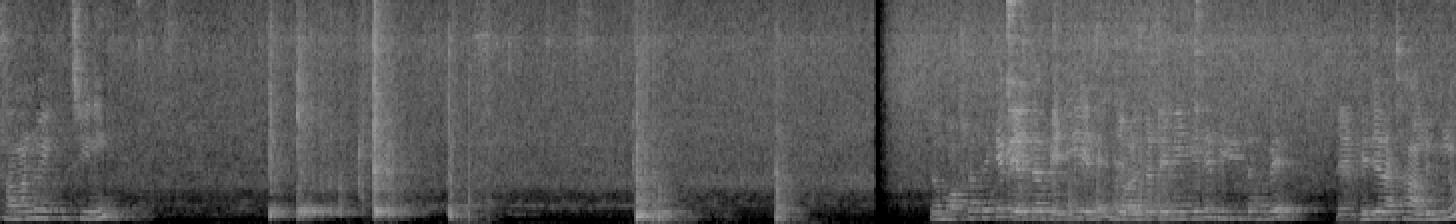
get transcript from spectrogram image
সামান্য একটু চিনি। তো মশলা থেকে তেলটা বেরিয়ে এলে জলটা টেনে গেলে দিয়ে দিতে হবে। ভেজে রাখা আলুগুলো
